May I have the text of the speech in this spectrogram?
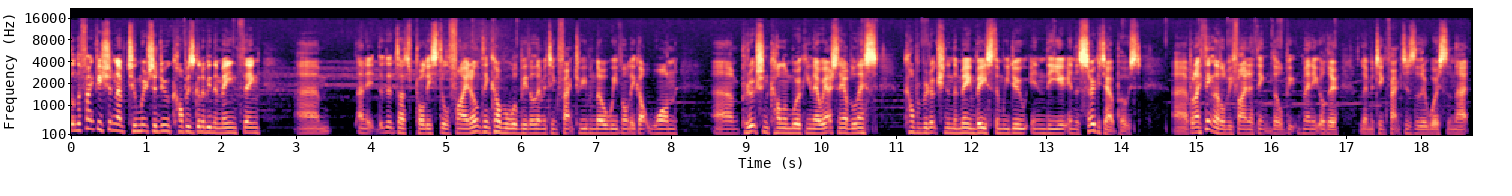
Though the factory shouldn't have too much to do, copper is going to be the main thing, um, and it, that's probably still fine. I don't think copper will be the limiting factor, even though we've only got one um, production column working there. We actually have less copper production in the main base than we do in the in the circuit outpost. Uh, but I think that'll be fine. I think there'll be many other limiting factors that are worse than that.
